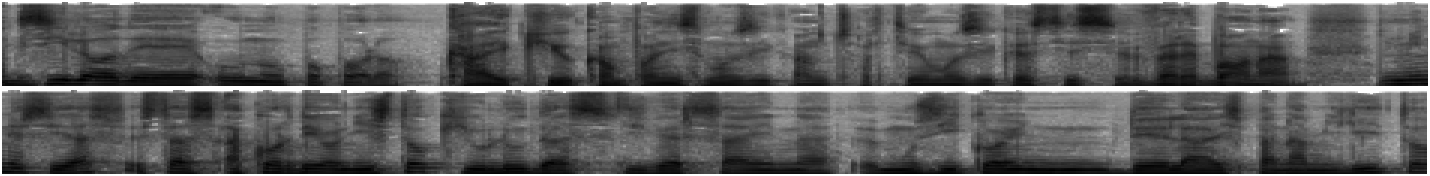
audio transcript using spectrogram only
Exilo de unu popolo. Kaj kiu komponis muzikon, ĉar tiu muziko estis vere bona. Mi ne scias, estas akordeonisto kiu ludas diversajn eh, muzikojn de la hispana milito,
